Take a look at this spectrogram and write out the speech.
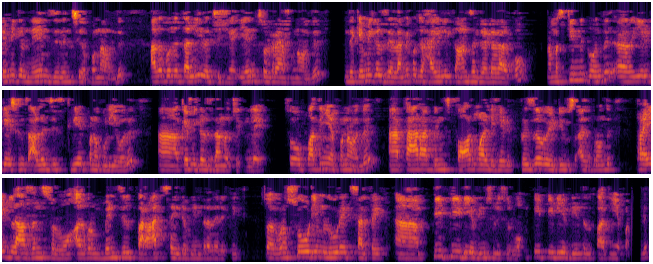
கெமிக்கல் நேம்ஸ் இருந்துச்சு அப்படின்னா வந்து அதை கொஞ்சம் தள்ளி வச்சுக்கங்க. ஏன்னு சொல்றேன் அப்படின்னா வந்து இந்த கெமிக்கல்ஸ் எல்லாமே கொஞ்சம் ஹைலி கான்சென்ட்ரேட்டடா இருக்கும். நம்ம ஸ்கின்னுக்கு வந்து இரிட்டேஷன்ஸ் அலர்ஜிஸ் கிரியேட் பண்ணக்கூடிய ஒரு கெமிக்கல்ஸ் தான் வச்சுக்கோங்களேன். ஸோ பார்த்தீங்க அப்படின்னா வந்து பேராபின்ஸ் ஃபார்மால்டிஹைடு ப்ரிசர்வேட்டிவ்ஸ் அதுக்கப்புறம் வந்து ட்ரைகிளாசன் சொல்லுவோம். அதுக்கப்புறம் பென்சில் பராக்சைடு அப்படின்றது இருக்கு. ஸோ அதுக்கப்புறம் சோடியம் லூரேட் சல்ஃபேட் பிபிடி அப்படின்னு சொல்லி சொல்லுவோம். பிபிடி அப்படின்றது பார்த்தீங்க அப்படின்னா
